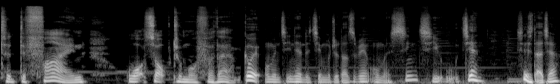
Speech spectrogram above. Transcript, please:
to define what's optimal for them。各位，我们今天的节目就到这边，我们星期五见，谢谢大家。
